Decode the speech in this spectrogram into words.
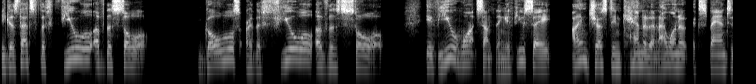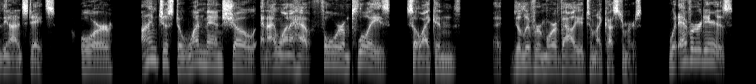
because that's the fuel of the soul. Goals are the fuel of the soul. If you want something, if you say, I'm just in Canada and I want to expand to the United States, or I'm just a one man show and I want to have four employees so I can uh, deliver more value to my customers. Whatever it is,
